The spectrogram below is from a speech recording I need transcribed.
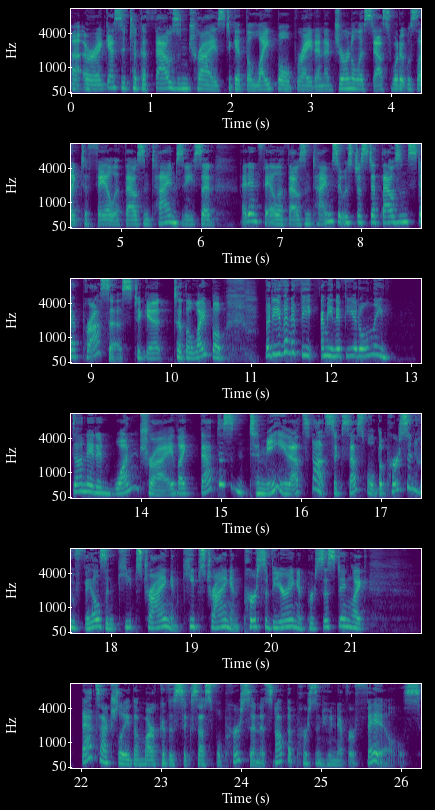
uh, or I guess it took a thousand tries to get the light bulb right. And a journalist asked what it was like to fail a thousand times. And he said, I didn't fail a thousand times. It was just a thousand step process to get to the light bulb. But even if he, I mean, if he had only done it in one try, like that doesn't, to me, that's not successful. The person who fails and keeps trying and keeps trying and persevering and persisting, like that's actually the mark of a successful person. It's not the person who never fails.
